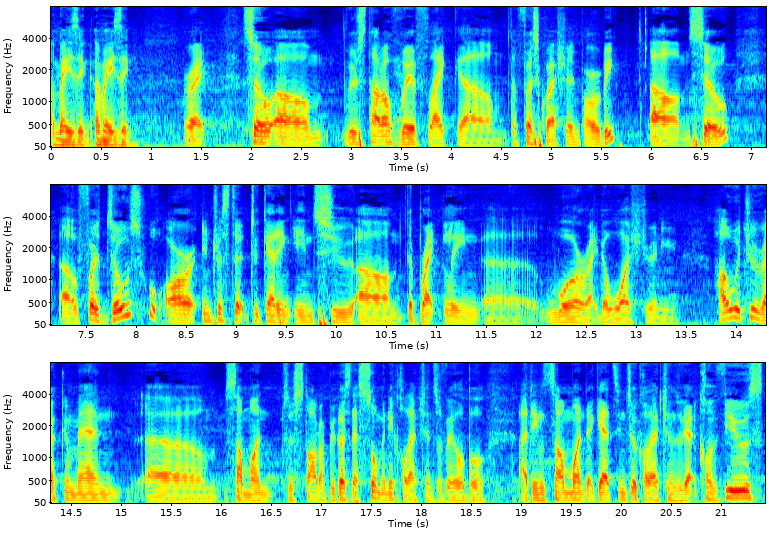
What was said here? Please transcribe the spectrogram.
Amazing, amazing. Right. So um, we'll start off with like um, the first question, probably. Um, so, uh, for those who are interested to getting into um, the Breitling uh, world, right, the watch journey, how would you recommend um, someone to start off? Because there's so many collections available. I think someone that gets into collections will get confused.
